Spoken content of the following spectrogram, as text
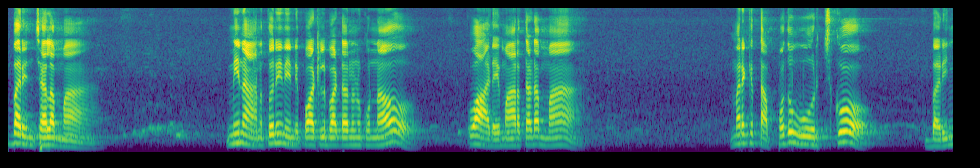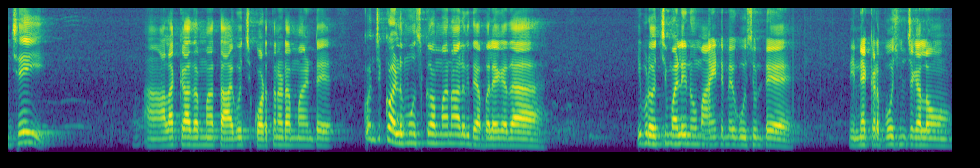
భరించాలమ్మా. మీ నాన్నతో నేను ఎన్ని పాటలు పడ్డాను అనుకున్నావు వాడే మారతాడమ్మా. మరి తప్పదు ఓర్చుకో. భరించేయి. అలా కాదమ్మా తాగొచ్చి కొడుతున్నాడమ్మా అంటే కొంచెం కళ్ళు మూసుకోమ్మా నాలుగు దెబ్బలే కదా. ఇప్పుడు వచ్చి మళ్ళీ నువ్వు మా ఇంటి మీద కూర్చుంటే నిన్నెక్కడ పోషించగలం?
